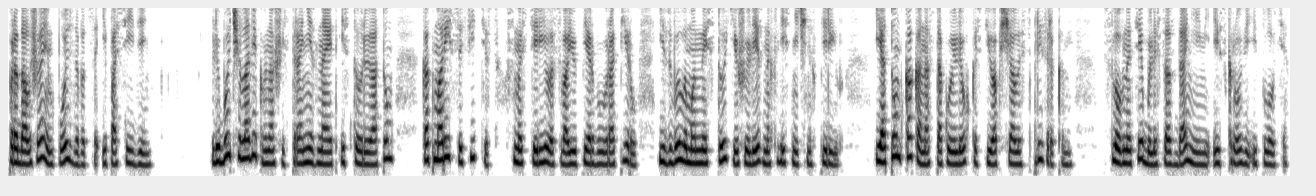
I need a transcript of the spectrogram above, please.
продолжаем пользоваться и по сей день. Любой человек в нашей стране знает историю о том, как Мариса Фиттис смастерила свою первую рапиру из выломанной стойки железных лестничных перил, и о том, как она с такой легкостью общалась с призраками, словно те были созданиями из крови и плоти.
